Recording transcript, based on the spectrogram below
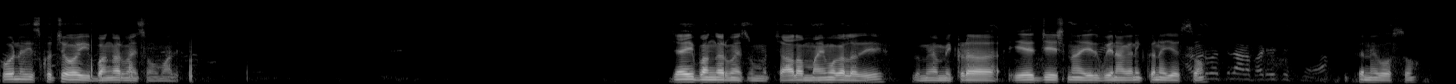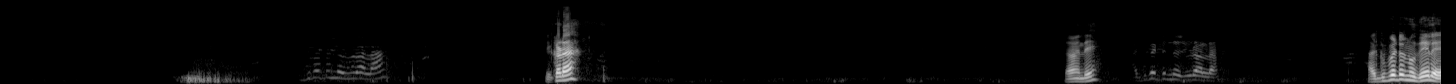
కోడిని తీసుకొచ్చి ఓ ఈ బంగారు మైసమ్మ మాది. జై బంగారు మైసమ్మ. చాలా మహిమ గలది. ఇప్పుడు మేము ఇక్కడ ఏది చేసినా ఏది పోయినా కానీ ఇక్కడనే చేస్తాం. ఇక్కడనే వస్తాం. ఇక్కడ? ఏమైంది? అగ్గిపెట్ట నువ్వు తేలే?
